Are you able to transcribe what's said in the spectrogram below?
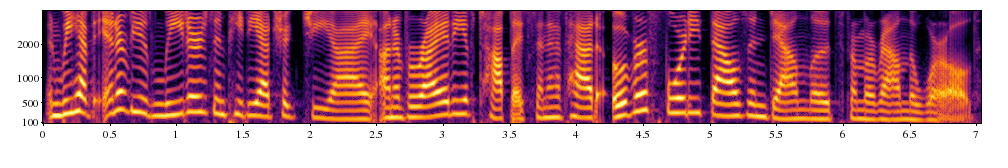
And we have interviewed leaders in pediatric GI on a variety of topics and have had over 40,000 downloads from around the world.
